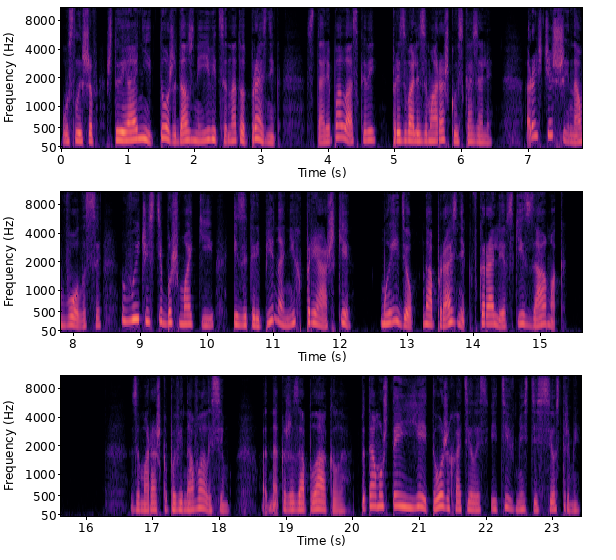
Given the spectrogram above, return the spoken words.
услышав, что и они тоже должны явиться на тот праздник, стали поласковей, призвали заморашку и сказали «Расчеши нам волосы, вычисти башмаки и закрепи на них пряжки. Мы идем на праздник в королевский замок». Заморашка повиновалась им, однако же заплакала, потому что и ей тоже хотелось идти вместе с сестрами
